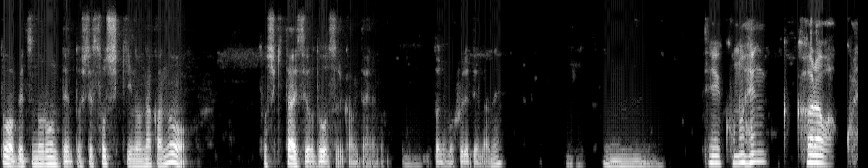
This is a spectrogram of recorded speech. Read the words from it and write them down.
とは別の論点として、組織の中の組織体制をどうするかみたいなことにも触れてんだね。うーん。で、この辺からは、これ、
